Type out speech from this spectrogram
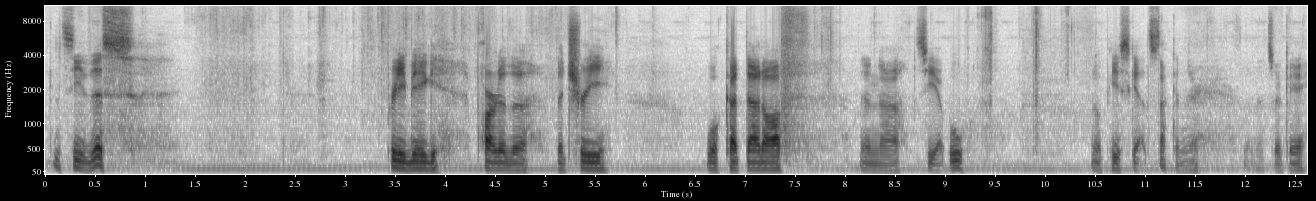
you can see this pretty big part of the, the tree. We'll cut that off and uh, see it. Ooh, little piece got stuck in there, but that's okay.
